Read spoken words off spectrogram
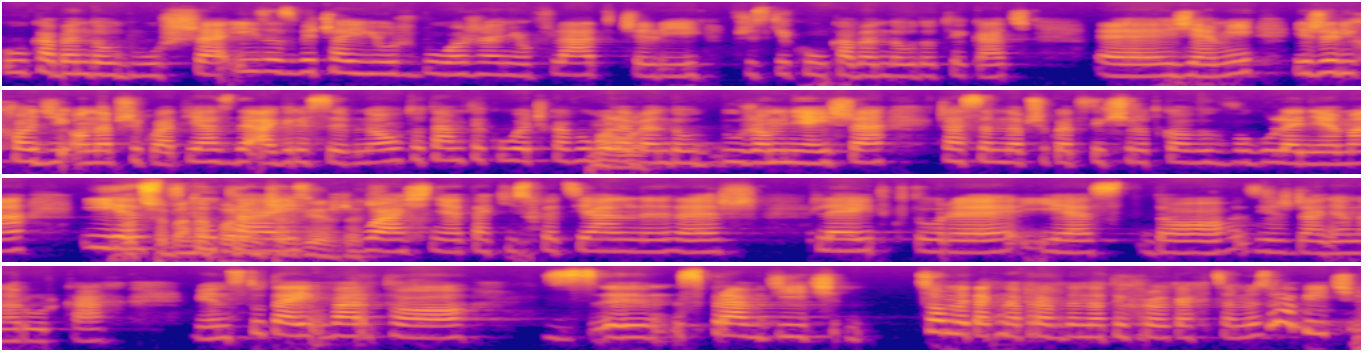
kółka będą dłuższe i zazwyczaj już w ułożeniu flat, czyli wszystkie kółka będą dotykać e, ziemi. Jeżeli chodzi o na przykład jazdę agresywną, to tamte kółeczka w ogóle Małe. będą dużo mniejsze. Czasem na przykład tych środkowych w ogóle nie ma i Bo jest trzeba na tutaj poręczach zjeżdżać. właśnie taki specjalny też plate, który jest do zjeżdżania na rurkach. Więc tutaj warto z, y, sprawdzić, co my tak naprawdę na tych rolkach chcemy zrobić i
